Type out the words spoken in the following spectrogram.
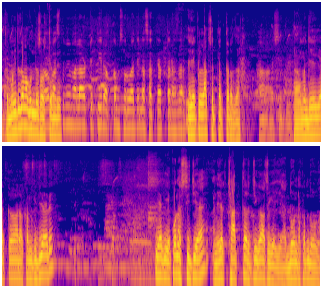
तर मग इथं जमा करून दे संस्थेमध्ये तुम्ही मला वाटते ती रक्कम सुरुवातीला सत्याहत्तर हजार एक लाख सत्याहत्तर हजार हां अशी दिली हा, म्हणजे एक रक्कम किती आहे रे एक एकोणऐंशीची आहे आणि एक शहात्तरची का अशी काही आहे दोन रक्कम दोन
